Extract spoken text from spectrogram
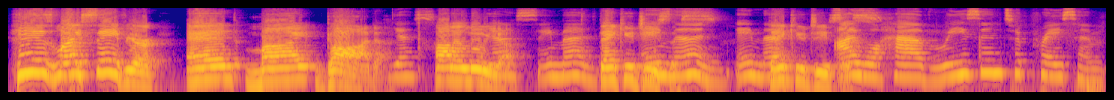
He is my Savior and my God. Yes. Hallelujah. Yes. Amen. Thank you, Jesus. Amen. Amen. Thank you, Jesus. I will have reason to praise him.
